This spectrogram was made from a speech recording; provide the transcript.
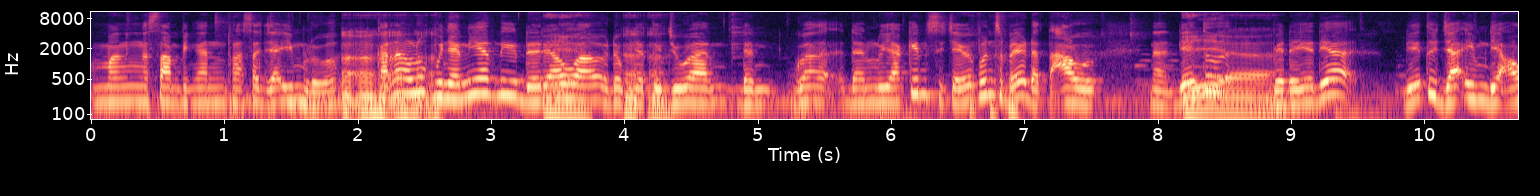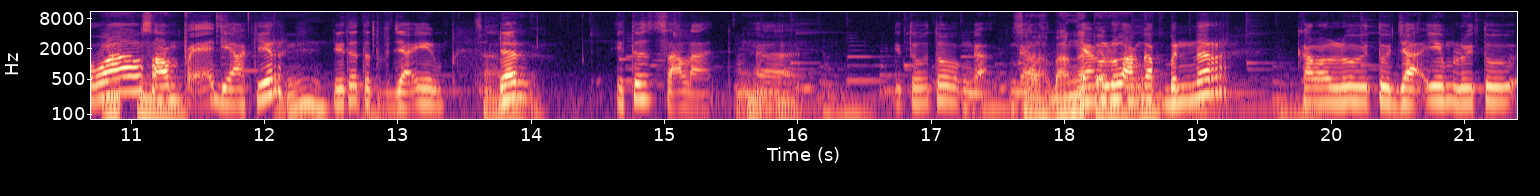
mengesampingkan rasa jaim lu. Uh-uh, karena lu punya niat nih dari Iya, awal udah punya tujuan. Dan gua dan lu yakin si cewek pun sebenarnya udah tahu. Nah dia itu Iya. bedanya dia dia itu jaim di awal sampai di akhir Hmm. dia itu tetap jaim. Salah. dan itu salah Eh, itu tuh nggak nggak Salah banget yang ya, lu Bang. anggap bener kalau lu itu jaim lu itu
